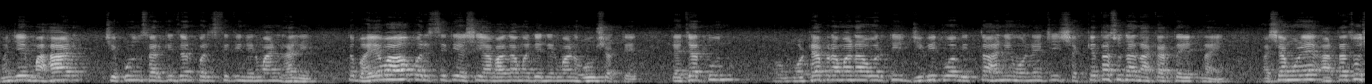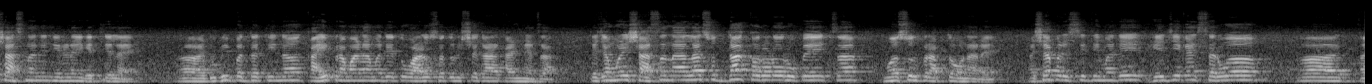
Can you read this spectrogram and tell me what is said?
म्हणजे महाड चिपळूणसारखी जर परिस्थिती निर्माण झाली तर भयवाह परिस्थिती अशी या भागामध्ये निर्माण होऊ शकते. त्याच्यातून मोठ्या प्रमाणावरती जीवित व वित्तहानी होण्याची शक्यतासुद्धा नाकारता येत नाही. अशामुळे आता जो शासनाने निर्णय घेतलेला आहे डुबी पद्धतीनं काही प्रमाणामध्ये तो वाळू सदृश्य गाळ काढण्याचा त्याच्यामुळे शासनाला सुद्धा करोडो रुपयेचा महसूल प्राप्त होणार आहे. अशा परिस्थितीमध्ये हे जे काय सर्व अ,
